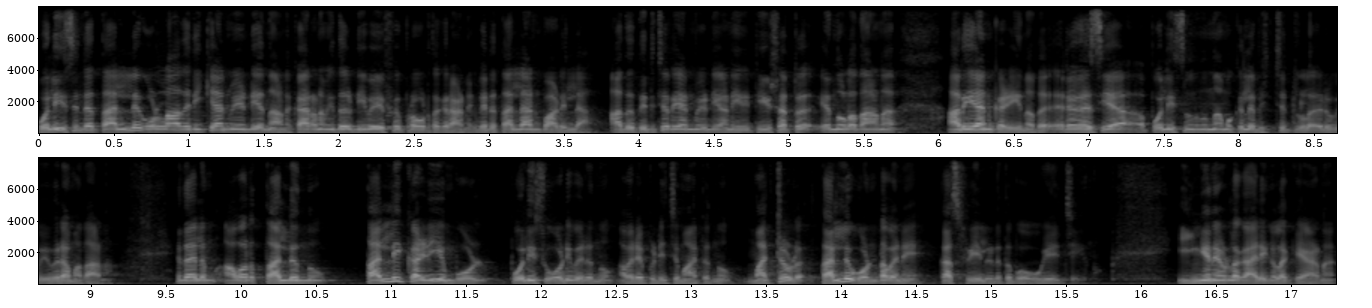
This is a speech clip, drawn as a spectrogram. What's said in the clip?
പോലീസിന്റെ തല്ല് കൊള്ളാതിരിക്കാൻ വേണ്ടിയെന്നാണ്. കാരണം ഇത് ഡിവൈഫ് പ്രവർത്തകരാണ്. ഇവരെ തല്ലാൻ പാടില്ല. അത് തിരിച്ചറിയാൻ വേണ്ടിയാണ് ഈ ടീഷർട്ട് എന്നുള്ളതാണ് അറിയാൻ കഴിയുന്നത്. രഹസ്യ പോലീസിൽ നിന്ന് നമുക്ക് ലഭിച്ചിട്ടുള്ള ഒരു വിവരം അതാണ്. എന്തായാലും അവർ തല്ലുന്നു. തല്ലി കഴിയുമ്പോൾ പോലീസ് ഓടി വരുന്നു അവരെ പിടിച്ചു മാറ്റുന്നു. മറ്റൊരു തല്ല് കൊണ്ടവനെ കസ്റ്റഡിയിലെടുത്ത് പോവുകയും ചെയ്യുന്നു. ഇങ്ങനെയുള്ള കാര്യങ്ങളൊക്കെയാണ്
